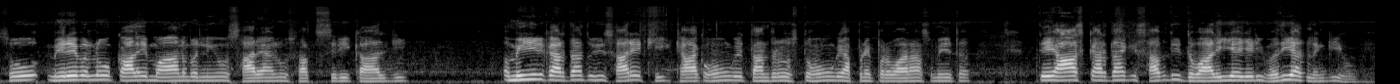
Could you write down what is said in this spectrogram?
ਸੋ ਮੇਰੇ ਵੱਲੋਂ ਕਾਲੇ ਮਾਨ ਬੰਨਿਓ ਸਾਰਿਆਂ ਨੂੰ ਸਤਿ ਸ੍ਰੀ ਅਕਾਲ ਜੀ। ਉਮੀਦ ਕਰਦਾ ਤੁਸੀਂ ਸਾਰੇ ਠੀਕ ਠਾਕ ਹੋਵੋਗੇ, ਤੰਦਰੁਸਤ ਹੋਵੋਗੇ ਆਪਣੇ ਪਰਿਵਾਰਾਂ ਸਮੇਤ। ਤੇ ਆਸ ਕਰਦਾ ਕਿ ਸਭ ਦੀ ਦੀਵਾਲੀ ਹੈ ਜਿਹੜੀ ਵਧੀਆ ਲੰਗੀ ਹੋਵੇ।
